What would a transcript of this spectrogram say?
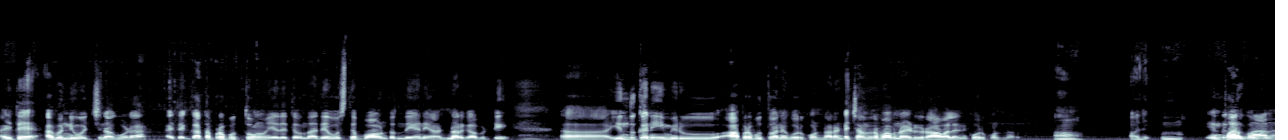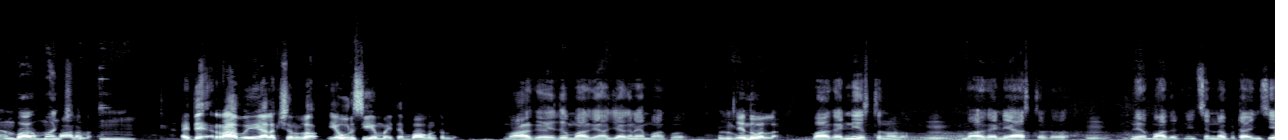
అయితే అవన్నీ వచ్చినా కూడా అయితే గత ప్రభుత్వం ఏదైతే ఉందో అదే వస్తే బాగుంటుంది అని అంటున్నారు కాబట్టి ఎందుకని మీరు ఆ ప్రభుత్వాన్ని కోరుకుంటున్నారు అంటే చంద్రబాబు నాయుడు రావాలని కోరుకుంటున్నారు అది? పాలన బాగా. ఉమ్. అయితే రాబోయే ఎలక్షన్లో ఎవరు సీఎం అయితే బాగుంటుంది? మాకైతే మాకేమో జగనే మాకు. ఎందువల్ల? బాగా అన్నీ ఇస్తున్నాడు. బాగా అన్నీ వేస్తాడు. మేము మొదటి నుంచి చిన్నప్పటి నుంచి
